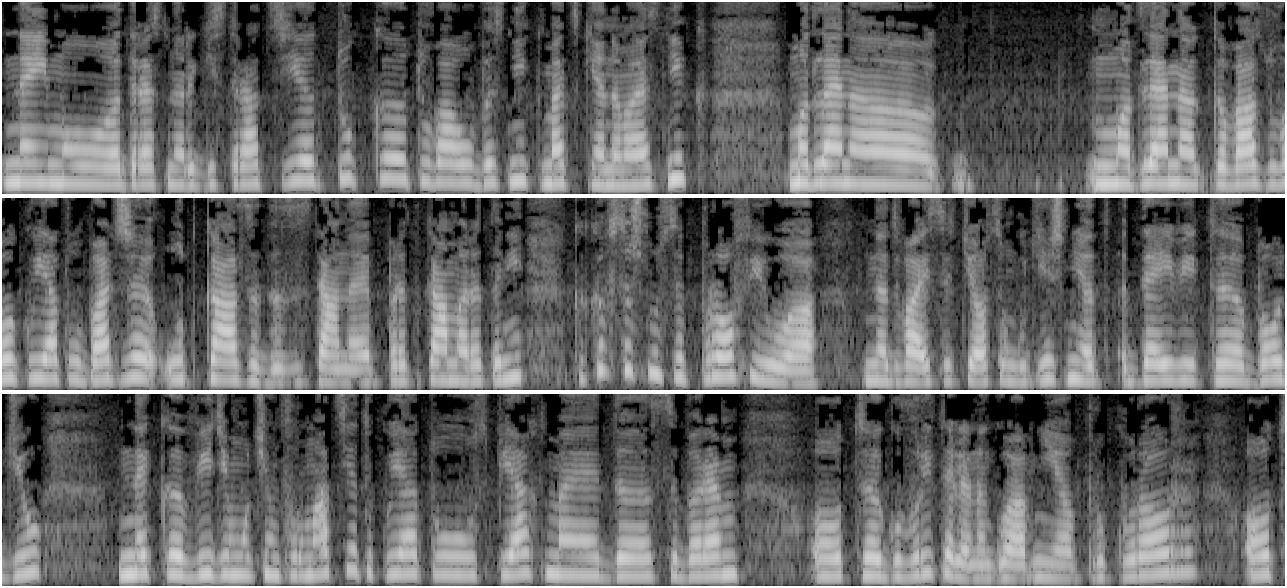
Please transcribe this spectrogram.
Не е имал адрес на регистрация. Тук това обясни кметския наместник Мадлена Мадлена Кавазова, която обаче отказа да застане пред камерата ни. Какъв всъщност е профила на 28 годишният Дейвид Бодил? Нека видим от информацията, която успяхме да съберем от говорителя на главния прокурор, от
